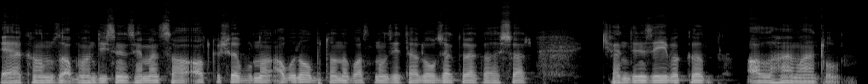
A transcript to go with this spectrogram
Eğer kanalımıza abone değilseniz hemen sağ alt köşede bulunan abone ol butonuna basmanız yeterli olacaktır arkadaşlar. Kendinize iyi bakın. Allah'a emanet olun.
